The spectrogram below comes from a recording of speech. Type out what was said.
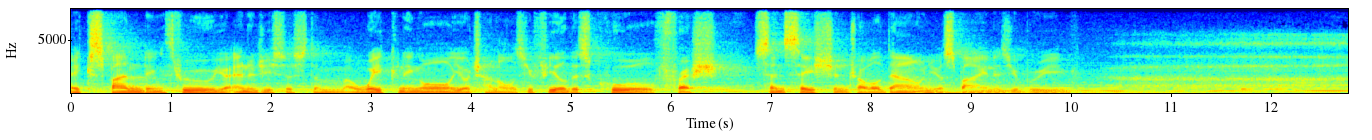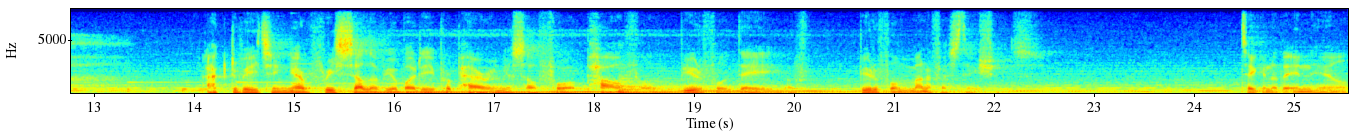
Expanding through your energy system, awakening all your channels. You feel this cool, fresh sensation travel down your spine as you breathe. Activating every cell of your body, preparing yourself for a powerful, beautiful day of beautiful manifestations. Take another inhale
